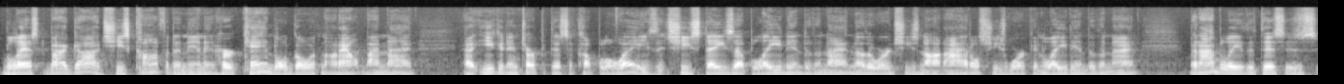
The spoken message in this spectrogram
blessed by God. She's confident in it. Her candle goeth not out by night. Uh, you could interpret this a couple of ways that she stays up late into the night. In other words, she's not idle, she's working late into the night. But I believe that this is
